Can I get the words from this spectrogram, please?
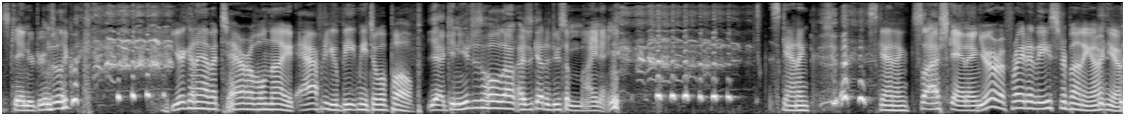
scan your dreams really quick. You're gonna have a terrible night after you beat me to a pulp. yeah, can you just hold on? I just got to do some mining Scanning, scanning. slash scanning. You're afraid of the Easter Bunny, aren't you?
